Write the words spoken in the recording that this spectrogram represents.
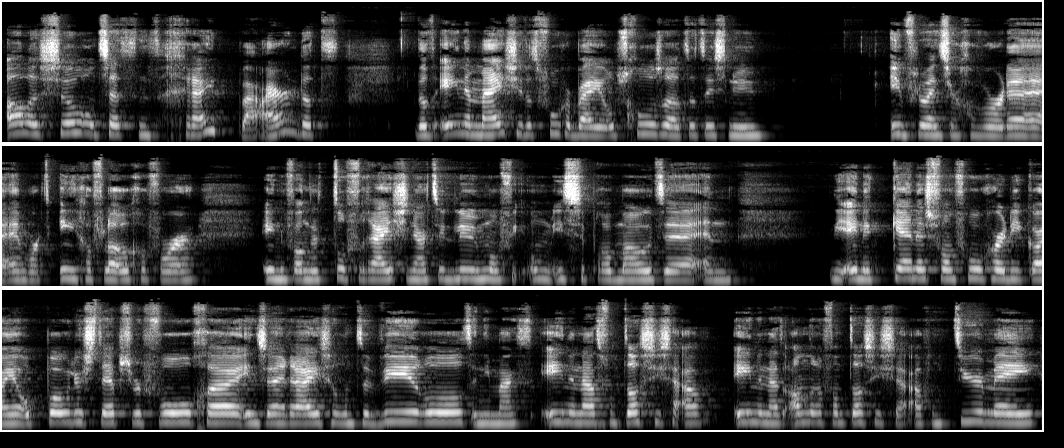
alles zo ontzettend grijpbaar. Dat, dat ene meisje dat vroeger bij je op school zat, dat is nu influencer geworden en wordt ingevlogen voor een of ander tof reisje naar Tulum of om iets te promoten. En die ene kennis van vroeger, die kan je op Polar Steps weer volgen in zijn reis rond de wereld. En die maakt het ene na het, fantastische, het andere fantastische avontuur mee.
